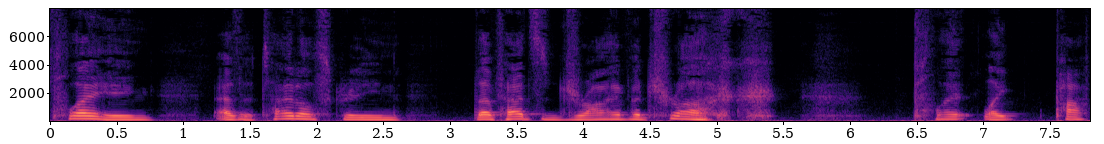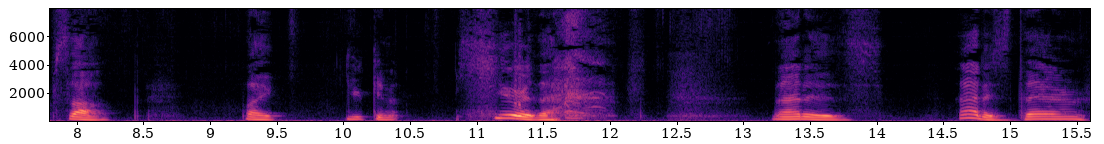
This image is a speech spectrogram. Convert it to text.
playing as a title screen, the pets drive a truck play like pops up. Like you can hear that. that is that is there.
